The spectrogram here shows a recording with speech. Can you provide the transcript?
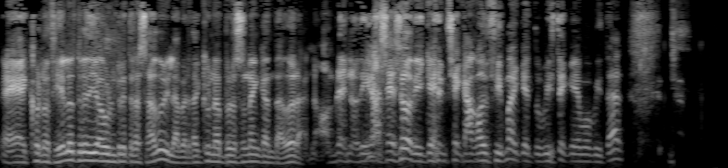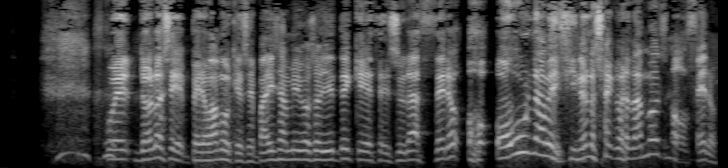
eh, conocí el otro día a un retrasado y la verdad que una persona encantadora. No, hombre, no digas eso, di que se cagó encima y que tuviste que vomitar. Pues no lo sé, pero vamos, que sepáis, amigos oyentes, que censura cero o, o una vez, si no nos acordamos, o cero.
